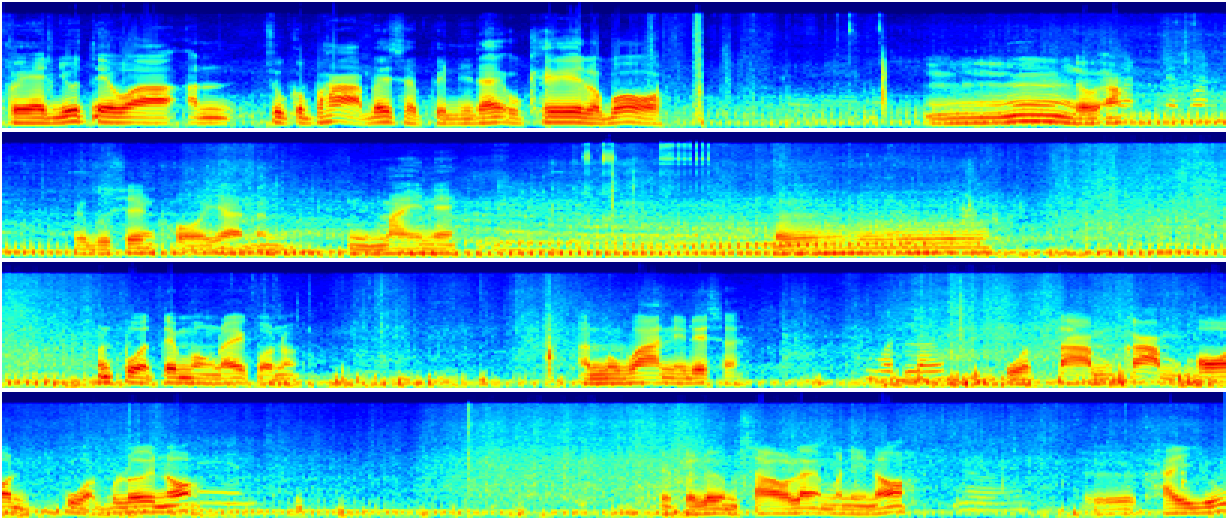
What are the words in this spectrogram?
เป็นอยู่แต่ว่าอันสุขภาพได้สเป็นนี่ได้โอเคหรอบ่อืมเดี๋ยวเอาแต่บ่นี่เดี๋ยวบุเชงขออนุญาตนั่นนี่ไม่แน่เออ มันปวดเต็มหมองได้ก่อนเนาะอันเมื่อวานนี้ได้ใช่หมดเลยปวดตามกล้ามคอปวดไปเลยเนาะแม่นเดี๋ยวก็เริ่มเศร้าแล้วมันนี่เนาะเลยเออใครอยุ่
